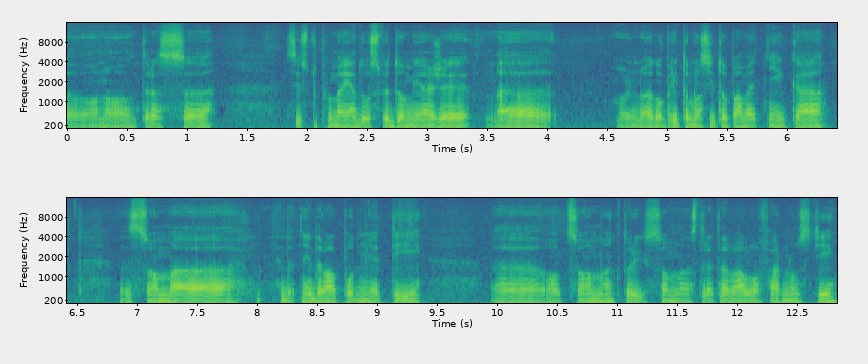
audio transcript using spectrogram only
ono teraz e, si vstupujeme aj do svedomia, že e, možno ako prítomnosti toho pamätníka som e, nedával podnety otcom, ktorých som stretával vo farnosti.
